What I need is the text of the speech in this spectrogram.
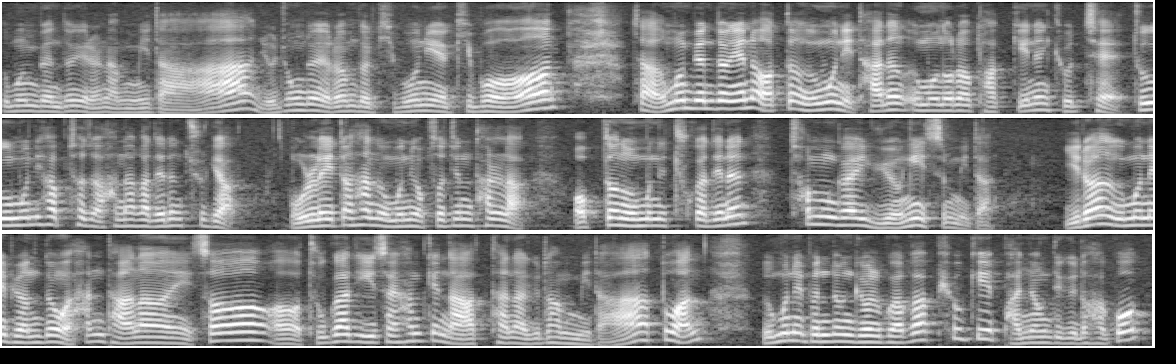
의문 변동이 일어납니다. 요 정도는 여러분들 기본이에요, 기본. 자, 의문 변동에는 어떤 의문이 다른 의문으로 바뀌는 교체, 두 의문이 합쳐져 하나가 되는 축약, 원래 있던 한 의문이 없어지는 탈락, 없던 의문이 추가되는 첨가의 유형이 있습니다. 이러한 의문의 변동은 한 단어에서 어, 두 가지 이상 함께 나타나기도 합니다. 또한 의문의 변동 결과가 표기에 반영되기도 하고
